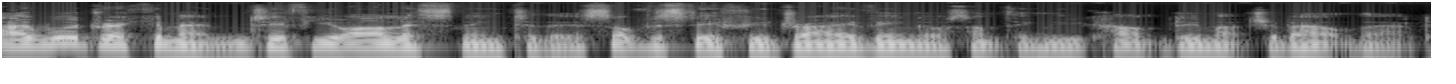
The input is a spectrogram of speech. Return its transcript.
I would recommend, if you are listening to this, obviously if you're driving or something, you can't do much about that.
